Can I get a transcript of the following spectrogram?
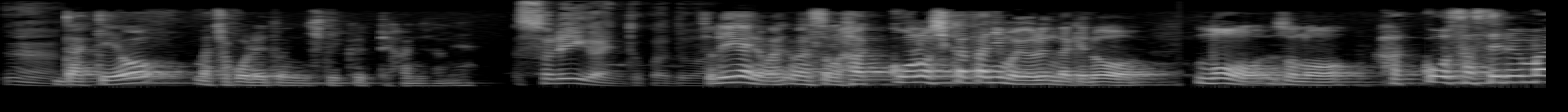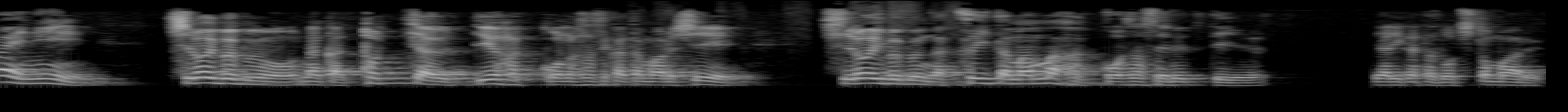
うん、だけを、まあ、チョコレートにしていくって感じだね。それ以外のとこはどうそれ以外の、まあ、その発酵の仕方にもよるんだけど、もうその発酵させる前に白い部分をなんか取っちゃうっていう発酵のさせ方もあるし、白い部分がついたまんま発酵させるっていうやり方どっちともある。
